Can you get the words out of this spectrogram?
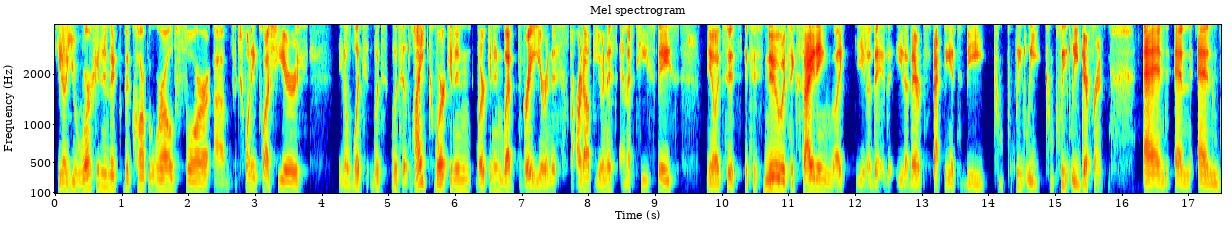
You know, you're working in the, the corporate world for um, for 20 plus years you know what's what's what's it like working in working in web 3 you're in this startup you're in this nft space you know it's it's it's, it's new it's exciting like you know they, they, you know they're expecting it to be completely completely different. And and and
